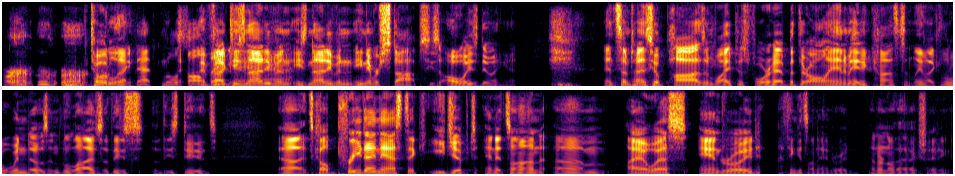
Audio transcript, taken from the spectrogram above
"Rrr, rrr, rrr," Totally. like that little saw. in thing. fact, he's not even. He's not even. He never stops. He's always doing it. And sometimes he'll pause and wipe his forehead, but they're all animated constantly, like little windows into the lives of these of these dudes. Uh, it's called Pre-Dynastic Egypt, and it's on um, iOS, Android. I think it's on Android. I don't know that actually. I didn't,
